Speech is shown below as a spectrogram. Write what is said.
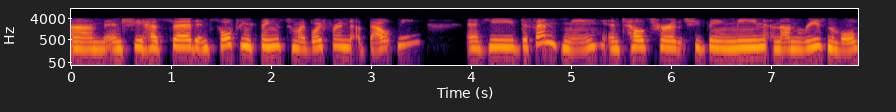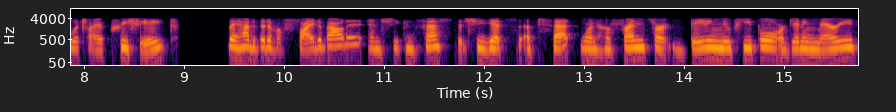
Um, and she has said insulting things to my boyfriend about me, and he defends me and tells her that she's being mean and unreasonable, which I appreciate. They had a bit of a fight about it, and she confessed that she gets upset when her friends start dating new people or getting married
